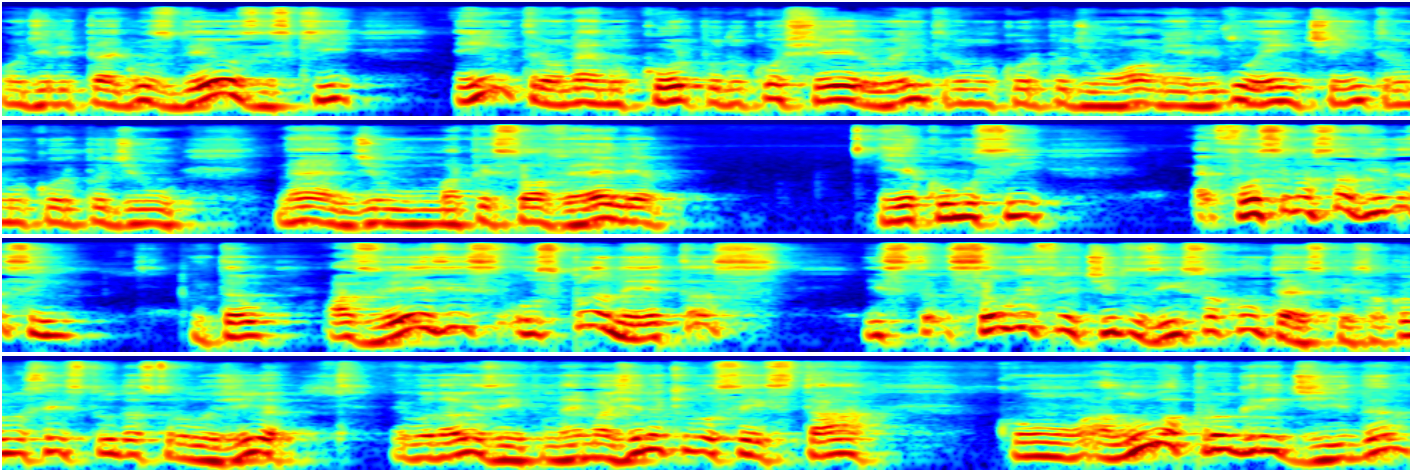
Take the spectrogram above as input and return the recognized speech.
Onde ele pega os deuses que entram né, no corpo do cocheiro, entram no corpo de um homem ali doente, entram no corpo de, um, né, de uma pessoa velha. E é como se fosse nossa vida assim. Então, às vezes, os planetas são refletidos, e isso acontece, pessoal. Quando você estuda astrologia, eu vou dar um exemplo. Né? Imagina que você está com a Lua progredida.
